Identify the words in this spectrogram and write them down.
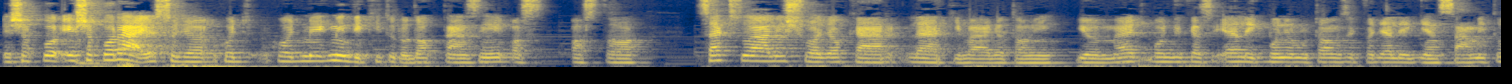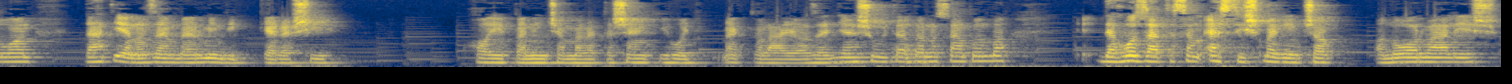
És akkor, és akkor rájössz, hogy, a, hogy, hogy még mindig ki tudod aktázni azt, azt a szexuális, vagy akár lelki vágyat, ami jön-megy. Mondjuk ez elég bonyolult hangzik, vagy elég ilyen számítóan, de hát ilyen az ember mindig keresi, ha éppen nincsen mellette senki, hogy megtalálja az egyensúlyt ebben a szempontban de hozzáteszem, ezt is megint csak a normális,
